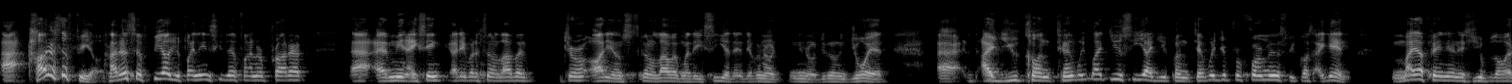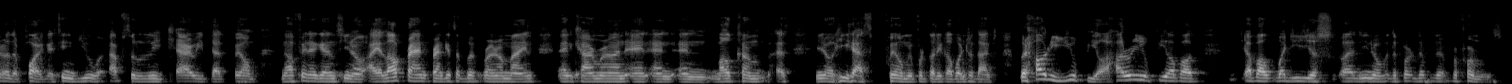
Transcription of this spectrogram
Uh, how does it feel? How does it feel? You finally see the final product. Uh, I mean, I think everybody's gonna love it general audience is gonna love it when they see it and they're gonna, you know, they're gonna enjoy it. Uh, are you content with what you see? Are you content with your performance? Because again, my opinion is you blow it out of the park. I think you absolutely carried that film. Nothing against, you know, I love Frank. Frank is a good friend of mine, and Cameron and and and Malcolm has, you know, he has filmed in Puerto Rico a bunch of times. But how do you feel? How do you feel about about what you just, uh, you know, the, the, the performance?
